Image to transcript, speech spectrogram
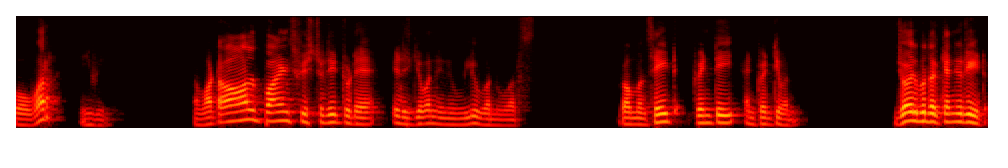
over evil. Now, what all points we studied today, it is given in only one verse. Romans 8, 20 and 21. Joel brother, can you read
